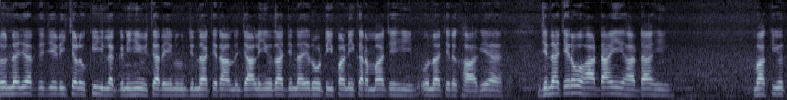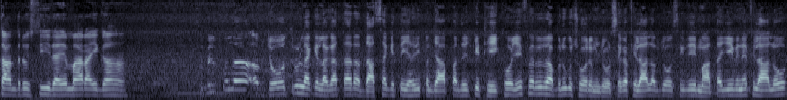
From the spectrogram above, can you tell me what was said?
ਉਹ ਨਜ਼ਰ ਤੇ ਜਿਹੜੀ ਚਲੋ ਕੀ ਲੱਗਣੀ ਸੀ ਵਿਚਾਰੇ ਨੂੰ ਜਿੰਨਾ ਚਿਰ ਅੰਨ ਜਾਲ ਹੀ ਉਹਦਾ ਜਿੰਨਾ ਚਿਰ ਰੋਟੀ ਪਾਣੀ ਕਰਮਾਂ 'ਚ ਹੀ ਉਹਨਾਂ ਚਿਰ ਖਾ ਗਿਆ। ਜਿੰਨਾ ਚਿਰ ਉਹ ਸਾਡਾ ਹੀ ਸਾਡਾ ਹੀ। ਬਾਕੀ ਉਹ ਤੰਦਰੁਸਤੀ ਰਹੇ ਮਹਾਰਾਜ ਗਾਹਾਂ ਸੋ ਬਿਲਕੁਲ, ਅਵਜੋਤ ਨੂੰ ਲੈ ਕੇ ਲਗਾਤਾਰ ਅਰਦਾਸਾਂ ਕੀਤੀ ਜਾਂਦੀ ਪੰਜਾਬ ਭਰ ਦੇ ਵਿੱਚ ਕਿ ਠੀਕ ਹੋ ਜੇ, ਫਿਰ ਰੱਬ ਨੂੰ ਕੁਝ ਹੋਰ ਮਨਜ਼ੂਰ ਸੀਗਾ। ਫਿਲਹਾਲ ਅਵਜੋਤ ਸਿੰਘ ਜੀ, ਮਾਤਾ ਜੀ ਵੀ ਨੇ, ਫਿਲਹਾਲ ਉਹ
